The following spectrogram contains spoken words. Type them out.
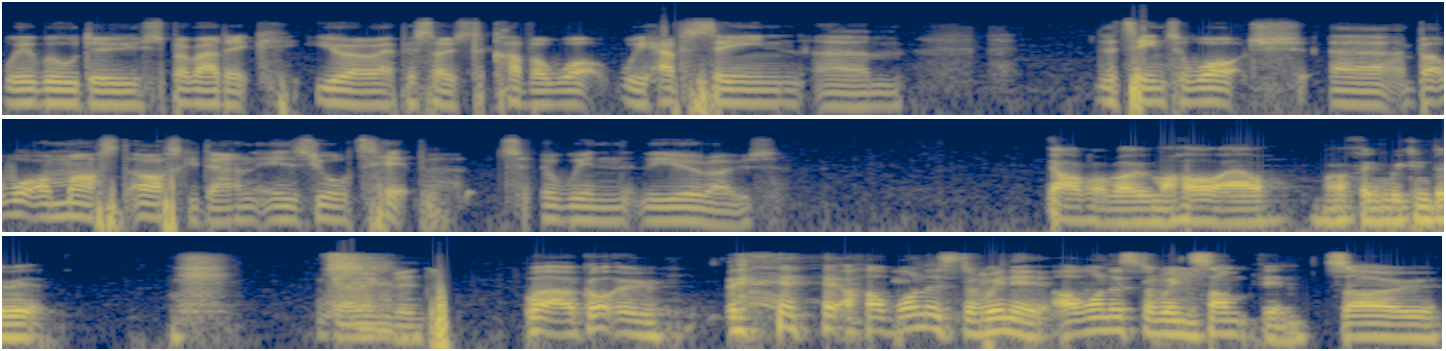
we will do sporadic Euro episodes to cover what we have seen, um, the team to watch. Uh, but what I must ask you, Dan, is your tip to win the Euros. Yeah, I've got to go with my heart, Al. I think we can do it. Go England. Well, I've got to. I want us to win it. I want us to win something. So,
